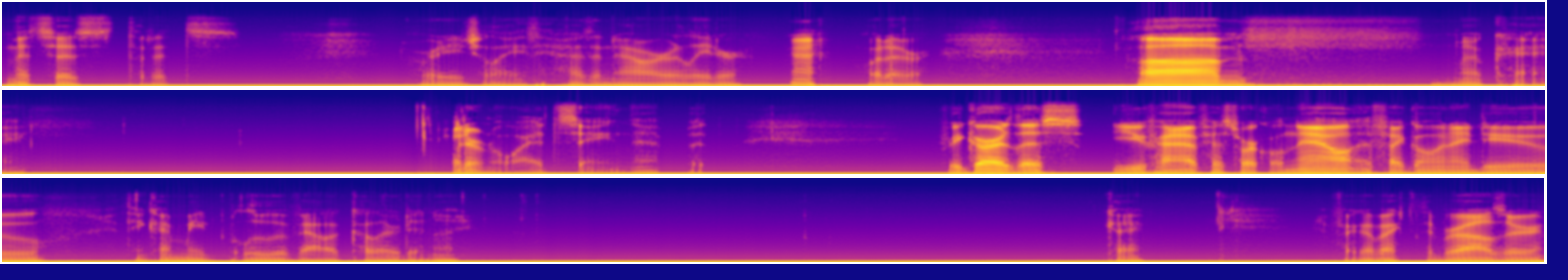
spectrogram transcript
and that says that it's already July, it has an hour later. Eh, whatever. Um, okay. I don't know why it's saying that, but regardless, you have historical. Now, if I go and I do, I think I made blue a valid color, didn't I? Okay. If I go back to the browser,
